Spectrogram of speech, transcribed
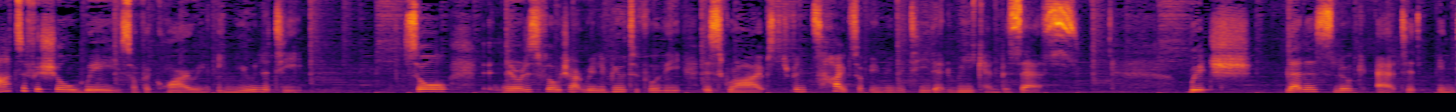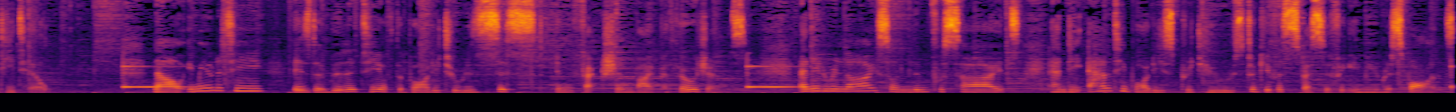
artificial ways of acquiring immunity. So, you know, this flowchart really beautifully describes different types of immunity that we can possess which let us look at it in detail. Now, immunity is the ability of the body to resist infection by pathogens, and it relies on lymphocytes and the antibodies produced to give a specific immune response.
